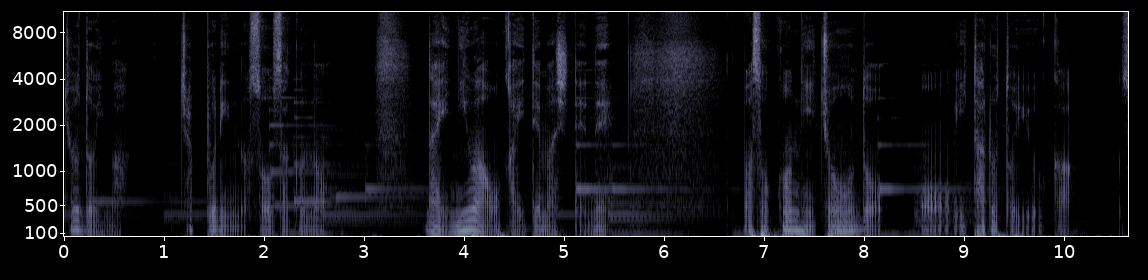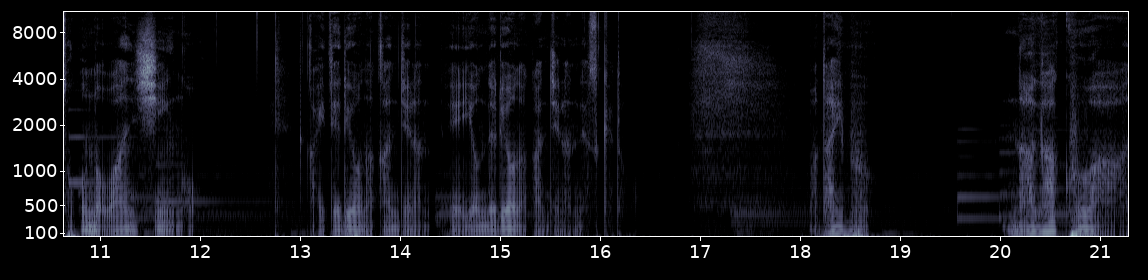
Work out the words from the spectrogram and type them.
ちょうど今、チャップリンの創作の第2話を書いてましてね、まあ、そこにちょうど至るというか、そこのワンシーンを書いてるような感じなん、えー、読んでるような感じなんですけど、まあ、だいぶ長くは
